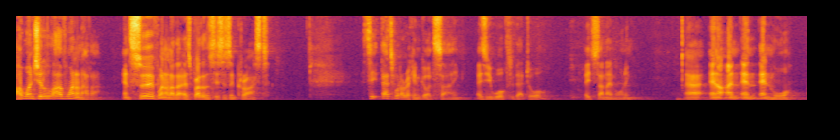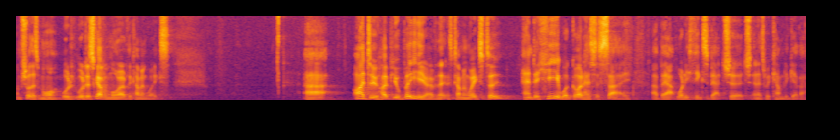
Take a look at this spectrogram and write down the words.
I want you to love one another and serve one another as brothers and sisters in Christ. See, that's what I reckon God's saying as you walk through that door each Sunday morning. Uh, and, and, and, more. I'm sure there's more. We'll, we'll discover more over the coming weeks. Uh, I do hope you'll be here over the next coming weeks too, and to hear what God has to say about what He thinks about church and as we come together.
